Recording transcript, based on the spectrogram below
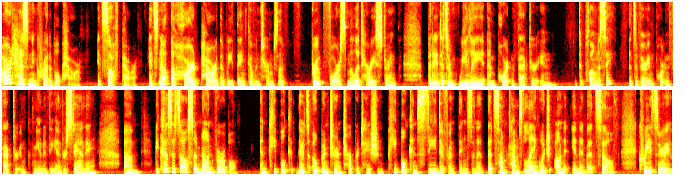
Art has an incredible power. It's soft power. It's not the hard power that we think of in terms of brute force, military strength, but it is a really important factor in diplomacy. It's a very important factor in community understanding um, because it's also nonverbal and people it's open to interpretation people can see different things in it that sometimes language on in of itself creates very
